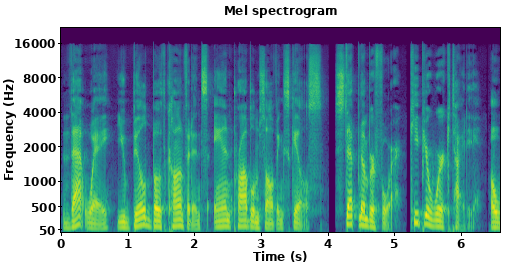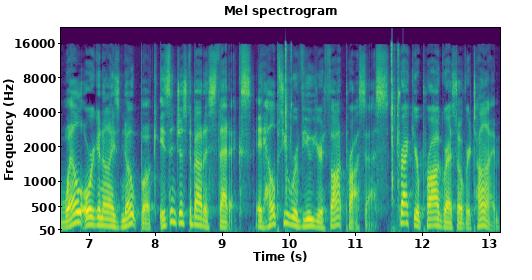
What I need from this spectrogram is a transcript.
That way, you build both confidence and problem solving skills. Step number 4 Keep your work tidy. A well organized notebook isn't just about aesthetics, it helps you review your thought process, track your progress over time,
